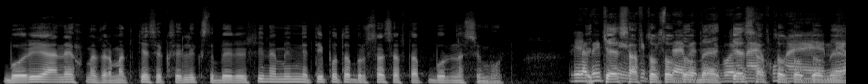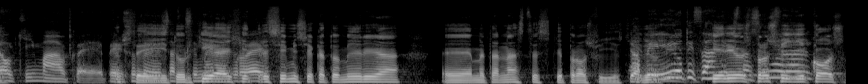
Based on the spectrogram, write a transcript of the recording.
μπορεί αν έχουμε δραματικές εξελίξεις στην περιοχή να μην είναι τίποτα μπροστά σε αυτά που μπορούν να συμβούν. Δηλαδή, Ε, και τι- σε τι αυτό το πιστεύετε, τομέα, ότι μπορεί και να σε αυτό το έχουμε τομέα. νέο κύμα ε, Κοιτάξτε, περισσότερες η Τουρκία έχει αυξημένες ροές. 3,5 εκατομμύρια ε, μετανάστες και πρόσφυγες. Και απειλεί Κυρίως- ότι θα ανοίξει Κυρίως τα σύνορα προσφυγικός.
